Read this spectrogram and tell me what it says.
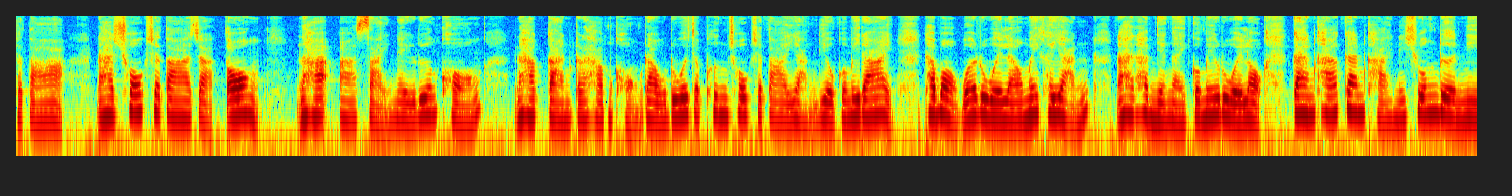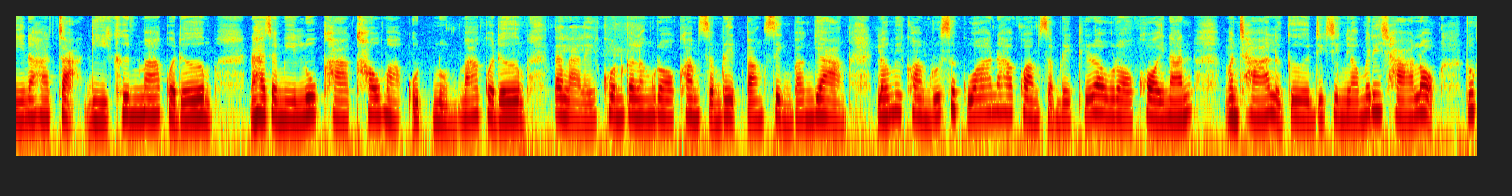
ชะตา นะคะโชคชะตาจะต้องนะคะอาศัยในเรื่องของ นะคะการกระทำของเราด้วยจะพึ่งโชคชะตาอย่างเดียวก็ไม่ได้ ถ้าบอกว่ารวยแล้วไม่ขยันนะคะทำยังไงก็ไม่รวยหรอก การค้าการขายในช่วงเดือนนี้นะคะจะดีขึ้นมากกว่าเดิมนะคะจะมีลูกค้าเข้ามาอุดหนุนมากกว่าเดิม แต่หลายๆคนกำลังรอความสำเร็จบางสิ่งบางอย่าง แล้วมีความรู้สึกว่านะคะความสำเร็จที่เรารอคอยนั้น มันช้าเหลือเกินจริงๆแล้วไม่ได้ช้าหรอก ทุก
